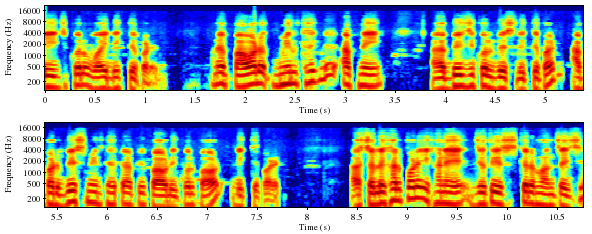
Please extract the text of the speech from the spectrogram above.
a is equal y লিখতে পারেন। মানে পাওয়ার মিল থাকলে আপনি বেজ ইকুয়াল বেস লিখতে পারেন, আবার বেস মিল থাকলে আপনি পাওয়ার ইকুয়াল পাওয়ার লিখতে পারেন। আচ্ছা লেখার পরে এখানে যেহেতু এস স্কোয়ারের মান চাইছে,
